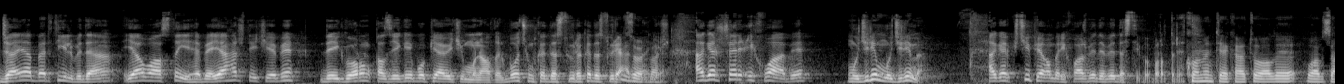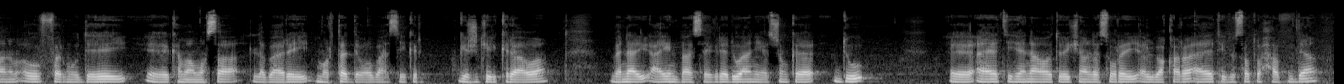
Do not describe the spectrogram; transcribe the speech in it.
جایا بەرتیل بدا یا واستەی هەبێ یا هەر شتێکی هەبێ دەیگۆڕن قەزیەکەی بۆ پیاوێکی مناڵ بۆ چونکە دەستورەکە دەستوری زۆر باش ئەگەر شەرعی خوابێ مجریم مجرمە ئەگەر کچی پێغمبەری خوش بێ دەبێت دەستی بڕدرێت کمنتێک هاتوواڵێ وابزانم ئەو فرەرمودەی کە مامۆسا لەبارەی مرتەدەوە باسی کرد گشتگیر کراوە بە ناوی ئاین باسێکرێ دوانە چونکە دوو ئاەتی هێناوە تۆیان لە سوڕی ئەلبقەرە ئاەتی 1970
